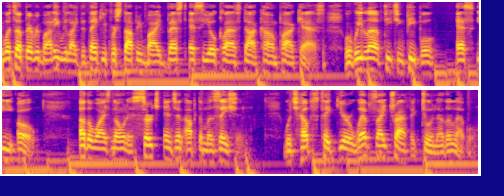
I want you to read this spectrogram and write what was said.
what's up, everybody? We'd like to thank you for stopping by BestSEOClass.com podcast, where we love teaching people SEO, otherwise known as search engine optimization, which helps take your website traffic to another level.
